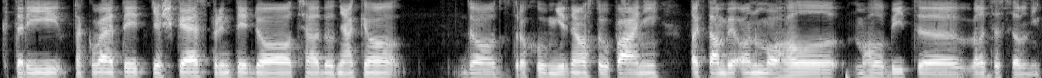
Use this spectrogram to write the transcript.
který takové ty těžké sprinty do třeba do nějakého do, do trochu mírného stoupání, tak tam by on mohl, mohl být uh, velice silný.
